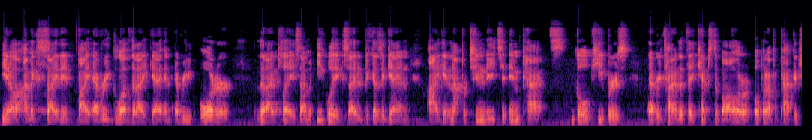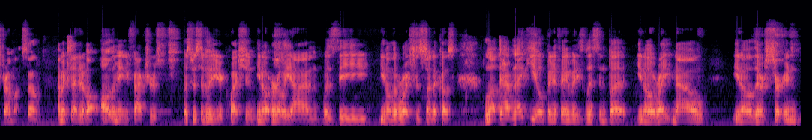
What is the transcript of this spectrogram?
You know, I'm excited by every glove that I get and every order that I place, I'm equally excited because again, I get an opportunity to impact goalkeepers every time that they catch the ball or open up a package from us. So I'm excited about all the manufacturers, but specifically to your question, you know, early on was the you know the Reusch and Sondicos. Love to have Nike open if anybody's listened, but you know, right now, you know, there are certain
